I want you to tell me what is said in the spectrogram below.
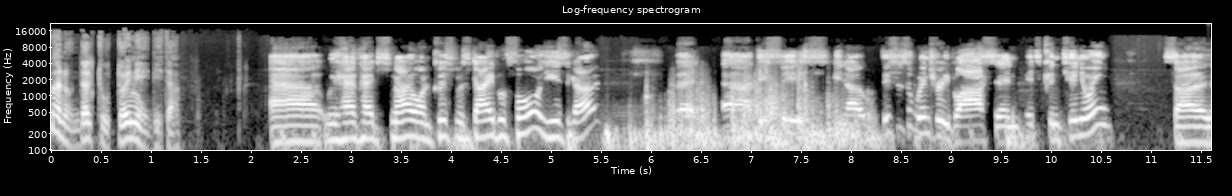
ma non del tutto inedita. Uh, we have had snow on Christmas Day before, years ago, but uh, this is, you know, this is a wintry blast and it's continuing. So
